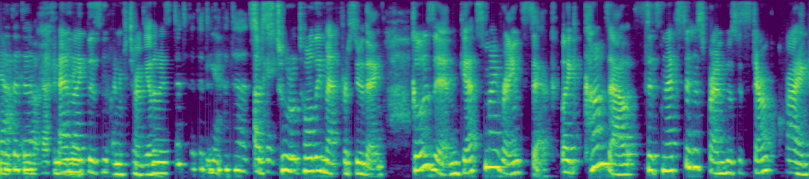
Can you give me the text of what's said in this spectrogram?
yeah, no, that's amazing. and like this, and if you turn the other way, it's, just Okay. to- totally meant for soothing. Goes in, gets my rain stick, like comes out, sits next to his friend who's hysterical crying,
